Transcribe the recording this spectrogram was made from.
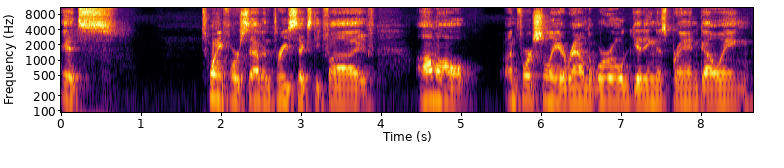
it's 24 7, 365. I'm all, unfortunately, around the world getting this brand going,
